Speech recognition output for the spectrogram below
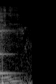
Mm-hmm.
